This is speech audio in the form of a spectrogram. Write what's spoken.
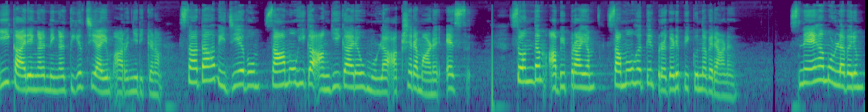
ഈ കാര്യങ്ങൾ നിങ്ങൾ തീർച്ചയായും അറിഞ്ഞിരിക്കണം. സദാ വിജയവും സാമൂഹിക അംഗീകാരവുമുള്ള അക്ഷരമാണ് എസ് സ്വന്തം അഭിപ്രായം സമൂഹത്തിൽ പ്രകടിപ്പിക്കുന്നവരാണ്. സ്നേഹമുള്ളവരും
